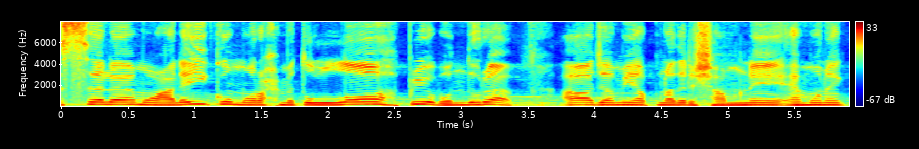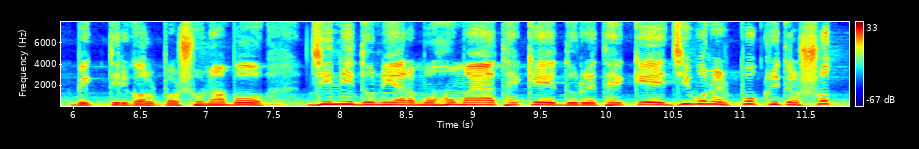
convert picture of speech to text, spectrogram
আসসালামু আলাইকুম রহমতুল্লাহ প্রিয় বন্ধুরা, আজ আমি আপনাদের সামনে এমন এক ব্যক্তির গল্প শোনাব, যিনি দুনিয়ার মোহমায়া থেকে দূরে থেকে জীবনের প্রকৃত সত্য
